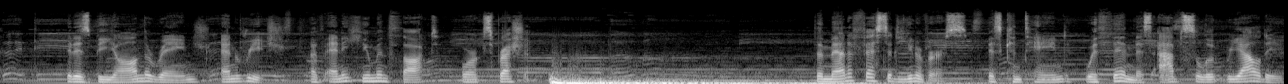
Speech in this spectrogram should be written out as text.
It is beyond the range and reach of any human thought or expression. The manifested universe is contained within this absolute reality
